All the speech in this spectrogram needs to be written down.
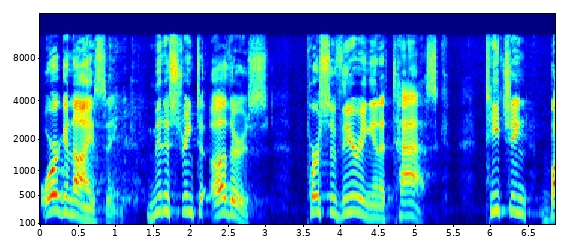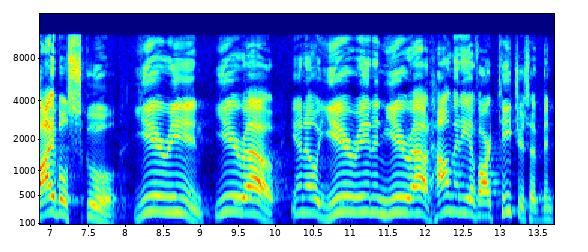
Organizing, ministering to others, persevering in a task, teaching Bible school year in, year out, you know, year in and year out. How many of our teachers have been,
